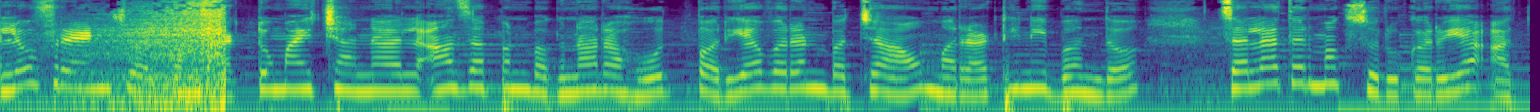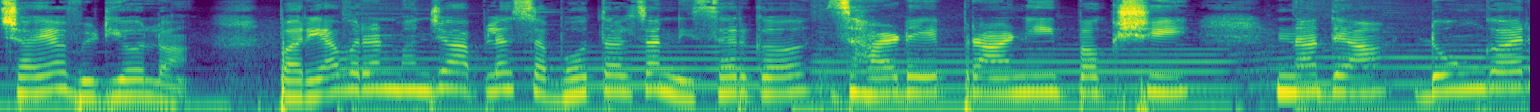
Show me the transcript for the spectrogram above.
Hello friends welcome back to my channel आज आपण बघणार आहोत पर्यावरण बचाव मराठी निबंध चला तर मग सुरू करूया आजच्या या व्हिडिओला. पर्यावरण म्हणजे आपल्या सभोवतालचा निसर्ग झाडे प्राणी पक्षी नद्या डोंगर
